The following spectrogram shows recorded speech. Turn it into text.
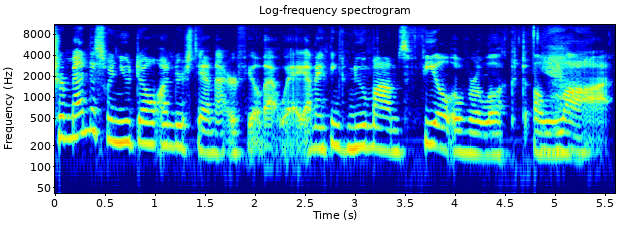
tremendous when you don't understand that or feel that way. And i think new moms feel overlooked a lot.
